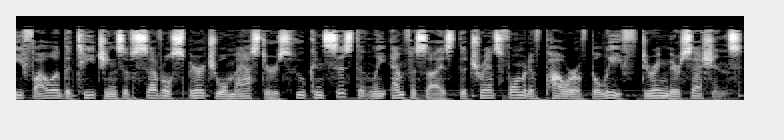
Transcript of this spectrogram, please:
he followed the teachings of several spiritual masters who consistently emphasized the transformative power of belief during their sessions.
